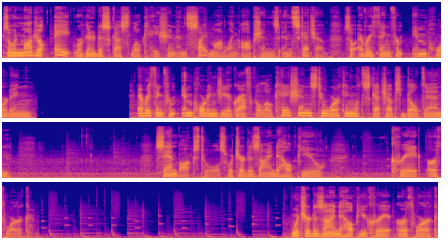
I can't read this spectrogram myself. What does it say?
So in Module 8, we're going to discuss location and site modeling options in SketchUp. So everything from importing everything from importing geographical locations to working with SketchUp's built-in sandbox tools, which are designed to help you create earthwork, which are designed to help you create earthwork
